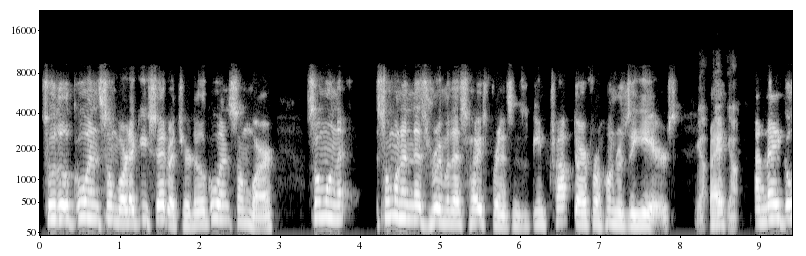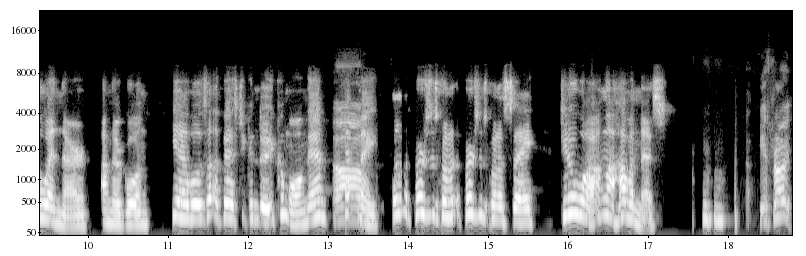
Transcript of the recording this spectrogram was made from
So they'll go in somewhere, like you said, Richard. They'll go in somewhere. Someone, someone in this room of this house, for instance, has been trapped there for hundreds of years, Right. and they go in there and they're going, "Yeah, well, is that the best you can do? Come on, then, Oh. hit ah. me." Well, the person's gonna, the person's gonna say, "Do you know what? I'm not having this." That's right.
